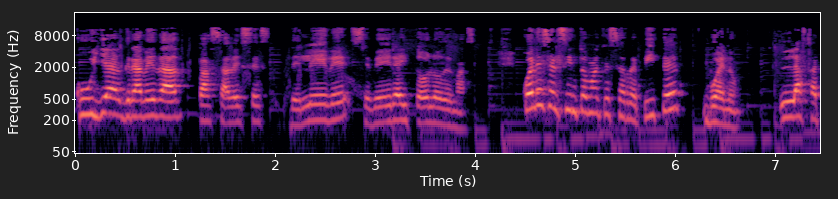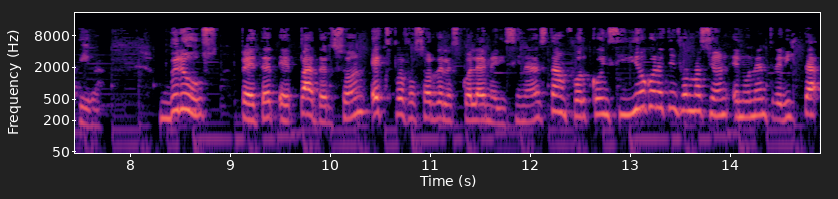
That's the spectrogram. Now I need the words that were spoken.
cuya gravedad pasa a veces de leve, severa y todo lo demás. ¿Cuál es el síntoma que se repite? Bueno, la fatiga. Bruce Peter, eh, Patterson, ex profesor de la Escuela de Medicina de Stanford, coincidió con esta información en una entrevista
